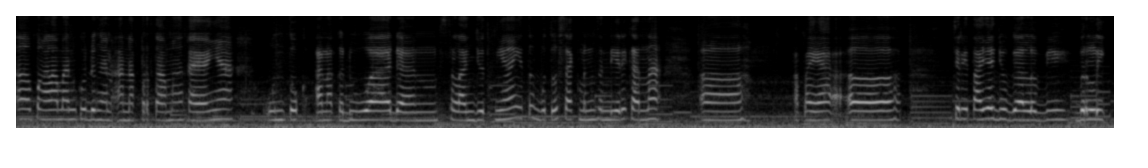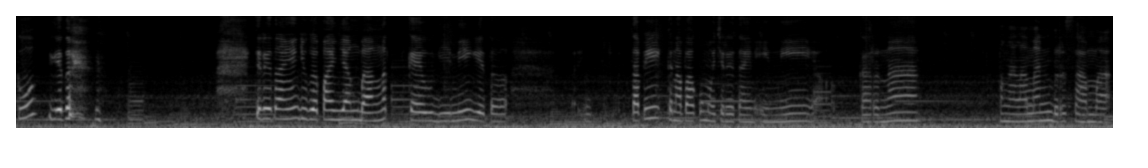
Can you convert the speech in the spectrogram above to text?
uh, pengalamanku dengan anak pertama. Kayaknya untuk anak kedua dan selanjutnya itu butuh segmen sendiri karena uh, apa ya uh, ceritanya juga lebih berliku gitu ceritanya juga panjang banget kayak begini gitu. Tapi kenapa aku mau ceritain ini? Karena pengalaman bersama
